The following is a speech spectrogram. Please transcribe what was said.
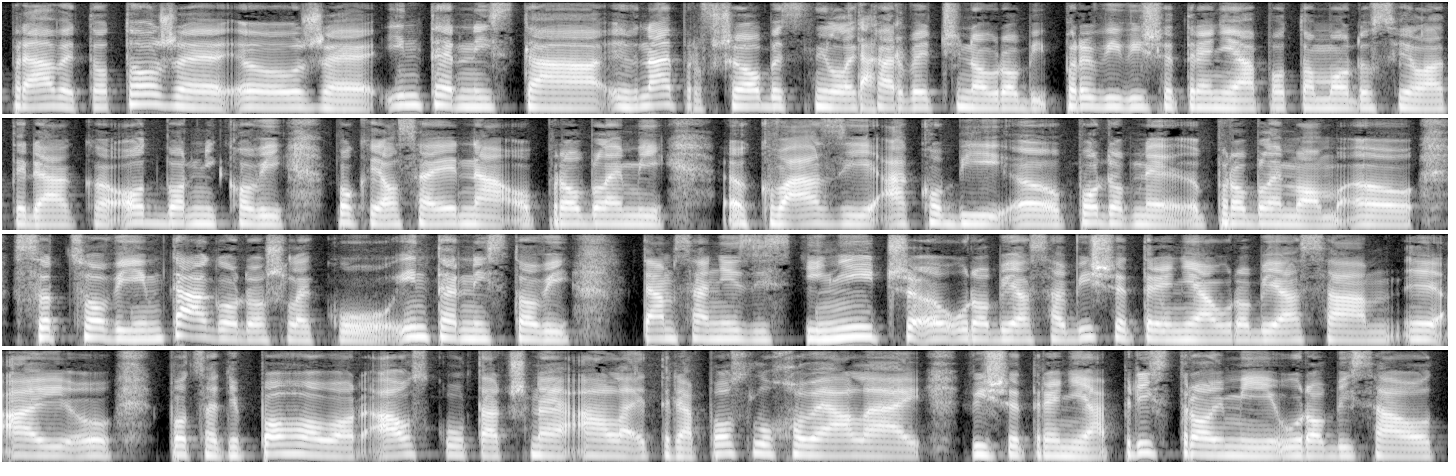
práve toto, že, e, že internista, e, najprv všeobecný lekár tak. väčšinou robí prvý vyšetrenie a potom odosiela teda k odborníkovi, pokiaľ sa jedná o problémy kvázi akoby podobné problémom srdcovým, tak odošle ku internistovi tam sa nezistí nič, urobia sa vyšetrenia, urobia sa aj v podstate pohovor auskultačné, ale teda posluchové, ale aj vyšetrenia prístrojmi, urobí sa od,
